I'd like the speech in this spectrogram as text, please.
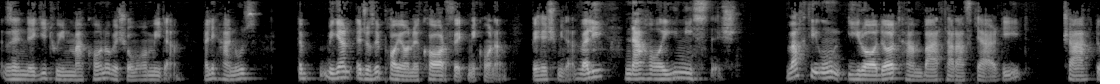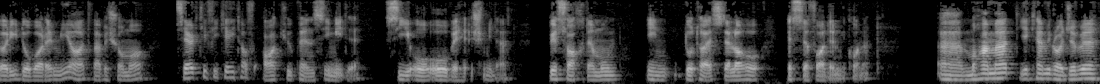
زندگی تو این مکان رو به شما میدم. ولی هنوز میگن اجازه پایان کار فکر می‌کنم. بهش میدن. ولی نهایی نیستش. وقتی اون ایرادات هم برطرف کردید شهرداری دوباره میاد و به شما Certificate of Occupancy میده. COO بهش میدن. به ساختمون این دوتا اصطلاح رو استفاده می‌کنن. محمد یه کمی راجع به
